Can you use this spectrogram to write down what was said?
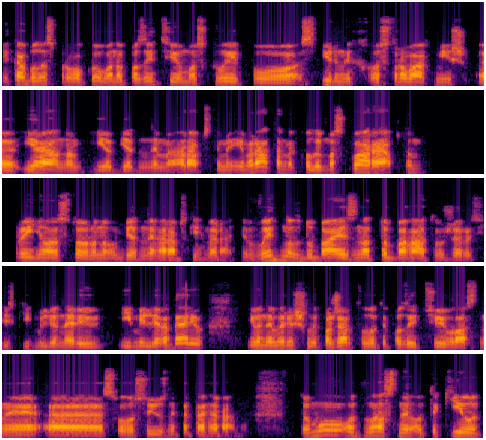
яка була спровокована позицією Москви по спірних островах між е, Іраном і Об'єднаними Арабськими Еміратами, коли Москва раптом прийняла сторону Об'єднаних Арабських Еміратів. Видно, в Дубаї занадто багато вже російських мільйонерів і мільярдерів, і вони вирішили пожертвувати позицію власне е, свого союзника Тегерану. Тому, от власне, отакі от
